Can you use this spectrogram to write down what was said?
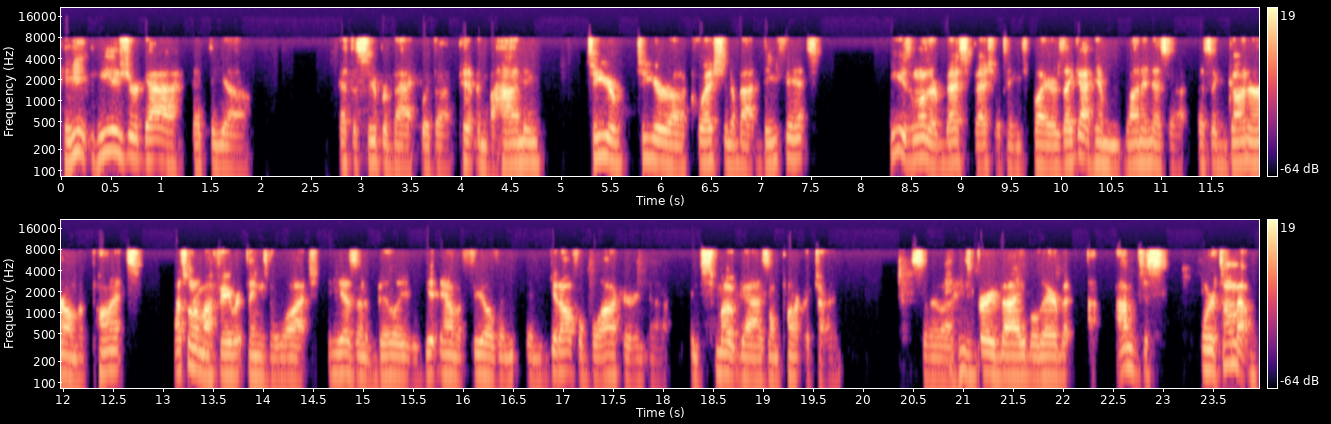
he he is your guy at the uh, at the super back with uh, Pittman behind him. To your to your uh, question about defense, he is one of their best special teams players. They got him running as a as a gunner on the punts. That's one of my favorite things to watch. He has an ability to get down the field and, and get off a blocker and uh, and smoke guys on punt return. So uh, he's very valuable there. But I'm just when we're talking about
